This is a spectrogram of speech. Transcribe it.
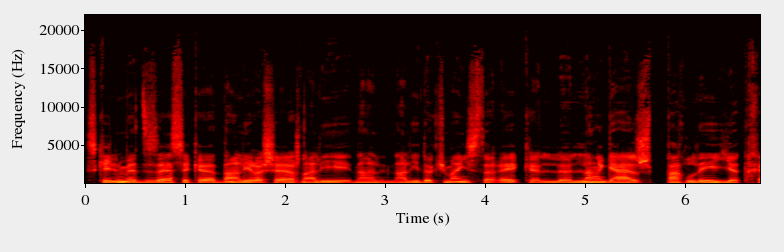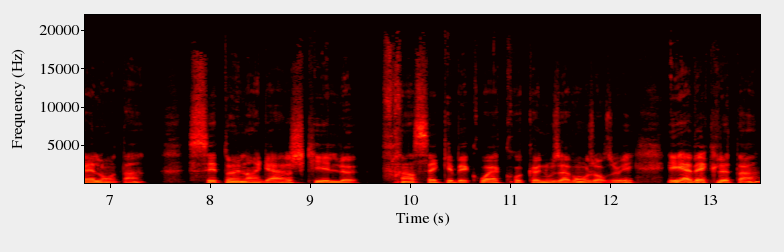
Ce qu'il me disait, c'est que dans les recherches, dans les dans, dans les documents historiques, le langage parlé il y a très longtemps, c'est un langage qui est le français québécois que nous avons aujourd'hui. Et avec le temps,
